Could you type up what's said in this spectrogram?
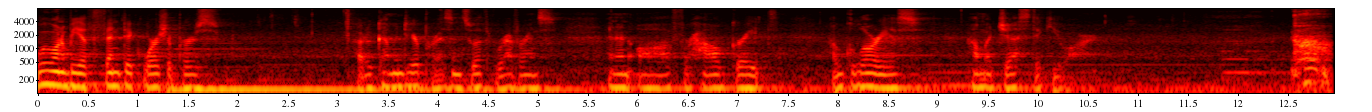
We want to be authentic worshipers how to come into your presence with reverence and an awe for how great, how glorious, how majestic you are.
